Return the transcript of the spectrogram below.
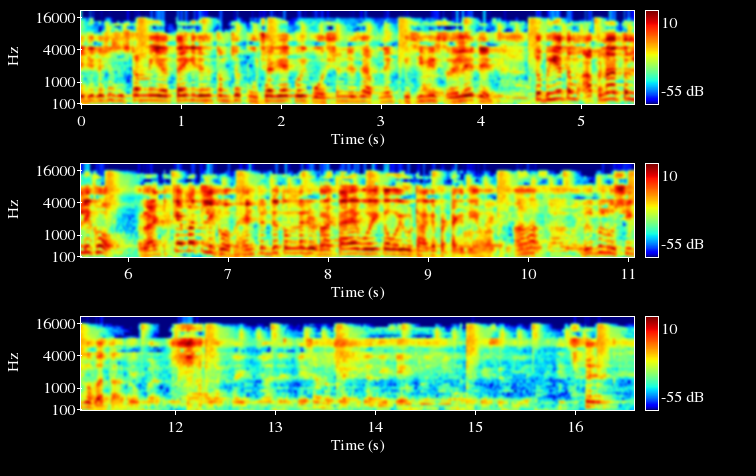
एजुकेशन सिस्टम में ये होता है कि जैसे तुमसे पूछा गया कोई क्वेश्चन जैसे अपने किसी भी रिलेटेड तो भैया तुम अपना तो लिखो रट के मत लिखो बहन तो जो तुमने जो रटा है वही का वही उठा के पटक दिया वहाँ पे। हाँ है वही। बिल्कुल उसी को बता दो।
